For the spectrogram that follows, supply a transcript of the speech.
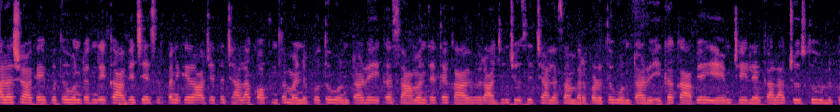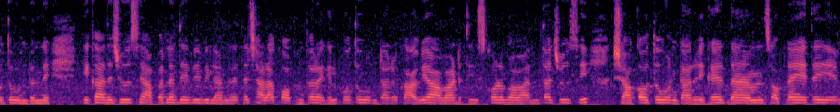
అలా షాక్ అయిపోతూ ఉంటుంది. కావ్య చేసిన పనికి రాజు అయితే చాలా కోపంతో మండిపోతూ ఉంటాడు. ఇక సామంత్ అయితే కావ్య రాజుని చూసి చాలా సంబరపడుతూ ఉంటాడు. ఇక కావ్య ఏం చేయలేక అలా చూస్తూ ఉండిపోతూ ఉంటుంది. ఇక అది చూసి అపర్ణదేవి వీళ్ళందరైతే చాలా కోపంతో రగిలిపోతూ ఉంటారు. కావ్య అవార్డు తీసుకోవడం అంతా చూసి షాక్ అవుతూ ఉంటారు. ఇక దా స్వప్న అయితే ఏం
